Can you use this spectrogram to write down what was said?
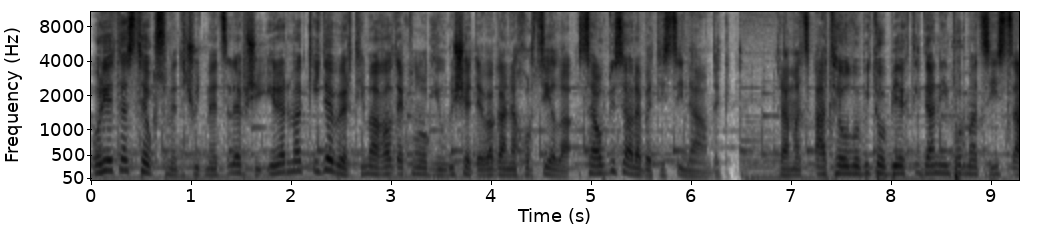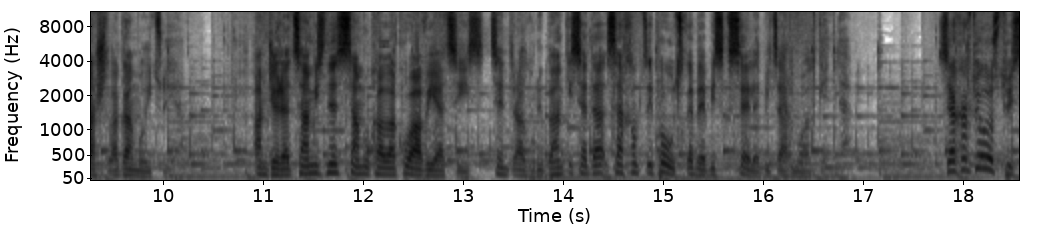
2016-17 წლებში ირანმა კიდევ ერთი მაღალტექნოლოგიური შეტევა განახორციელა საუდის არაბეთის წინააღმდეგ, რამაც ათეულობით ობიექტიდან ინფორმაციის წაშლა გამოიწვია. ამჯერად სამიზნეს სამოქალაქო ავიაციის, ცენტრალური ბანკისა და სახელმწიფო უწყებების ქსელები წარმოადგენდა. საქართველოსთვის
